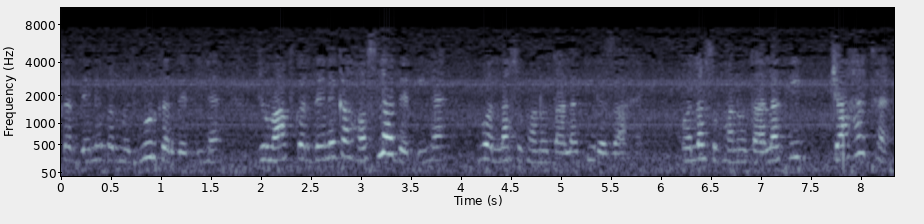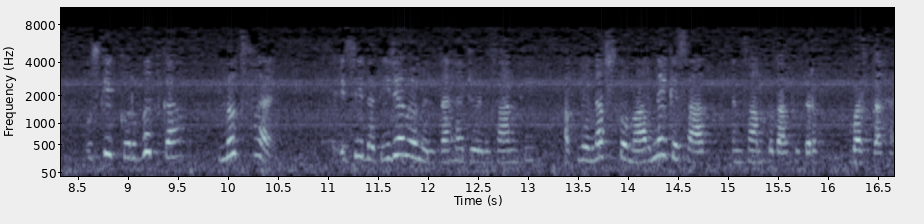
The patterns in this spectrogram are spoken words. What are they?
کر دینے پر مجبور کر دیتی ہے، جو معاف کر دینے کا حوصلہ دیتی ہے؟ وہ اللہ سبحان و تعالیٰ کی رضا ہے۔ وہ اللہ سبحان و تعالیٰ کی چاہت ہے۔ اس کی قربت کا لطف ہے۔ اسی نتیجے میں ملتا ہے جو انسان کی اپنے نفس کو مارنے کے ساتھ انسان خدا کی طرف بڑھتا ہے۔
